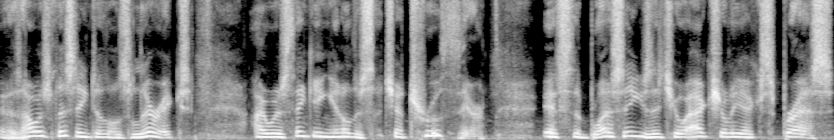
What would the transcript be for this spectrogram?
And as I was listening to those lyrics, I was thinking, you know, there's such a truth there. It's the blessings that you actually express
